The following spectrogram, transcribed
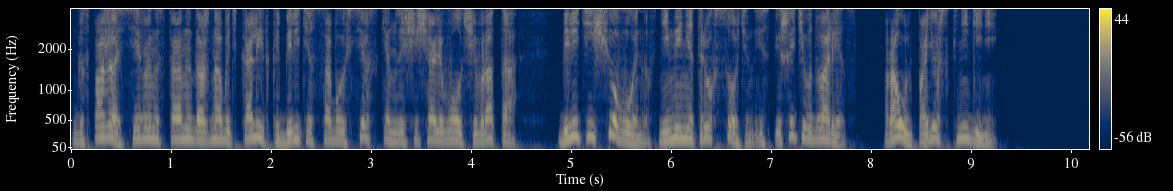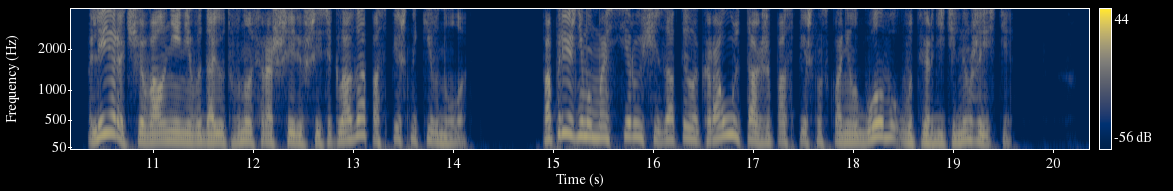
«Госпожа, с северной стороны должна быть калитка. Берите с собой всех, с кем защищали волчьи врата. Берите еще воинов, не менее трех сотен, и спешите во дворец. Рауль, пойдешь с княгиней». Лера, чье волнение выдают вновь расширившиеся глаза, поспешно кивнула. По-прежнему массирующий затылок Рауль также поспешно склонил голову в утвердительном жесте.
